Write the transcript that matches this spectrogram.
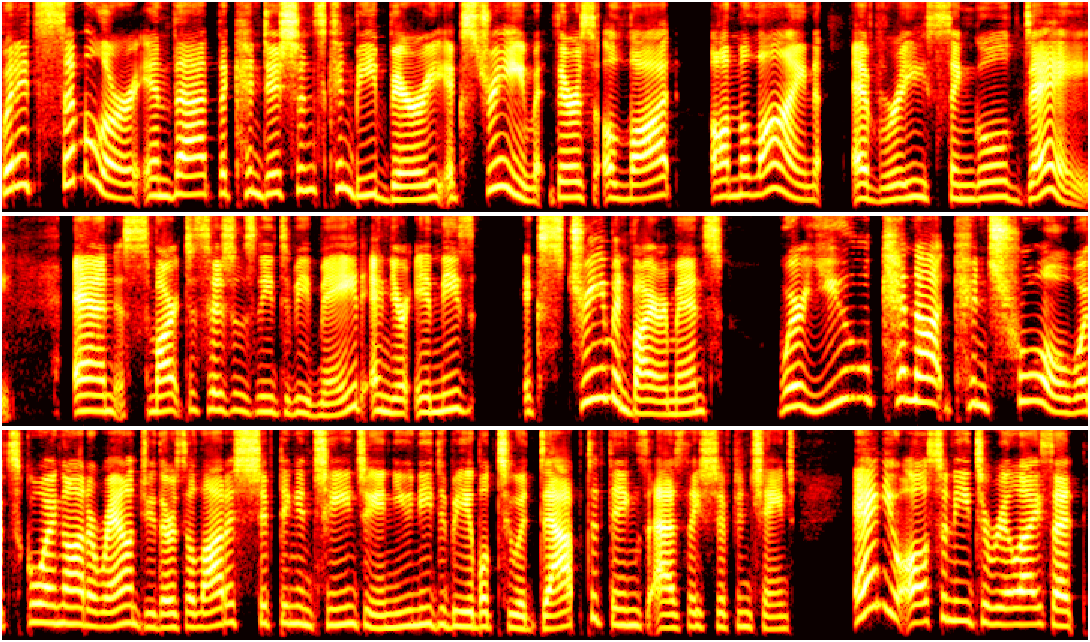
But it's similar in that the conditions can be very extreme. There's a lot on the line every single day, and smart decisions need to be made. And you're in these extreme environments where you cannot control what's going on around you. There's a lot of shifting and changing, and you need to be able to adapt to things as they shift and change and you also need to realize that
